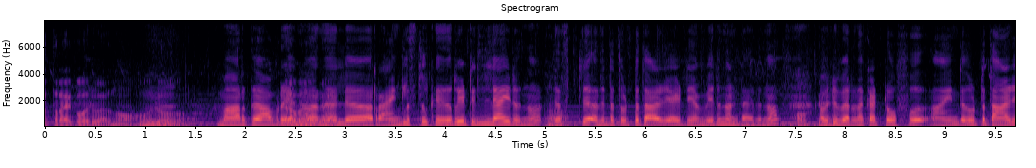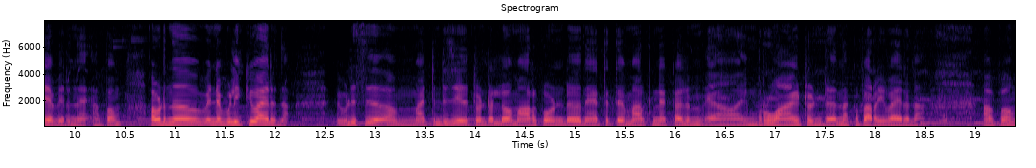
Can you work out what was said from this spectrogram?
എത്രയൊക്കെ വരുമായിരുന്നു? ഒരു മാർക്ക് അവിടെ എന്ന് പറഞ്ഞാൽ റാങ്ക് ലിസ്റ്റിൽ കയറിയിട്ടില്ലായിരുന്നു ജസ്റ്റ് അതിന്റെ തൊട്ട് താഴെയായിട്ട് ഞാൻ വരുന്നുണ്ടായിരുന്നു. അവർ വരുന്ന കട്ട് ഓഫ് അതിന്റെ തൊട്ട് താഴെയാണ് വരുന്നത് അപ്പം അവിടുന്ന് എന്നെ വിളിക്കുമായിരുന്നു വിളിച്ച് അറ്റൻഡ് ചെയ്തിട്ടുണ്ടല്ലോ മാർക്കുണ്ട് നേരത്തെ മാർക്കിനേക്കാളും ഇമ്പ്രൂവ് ആയിട്ടുണ്ട് എന്നൊക്കെ പറയുമായിരുന്നു അപ്പം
